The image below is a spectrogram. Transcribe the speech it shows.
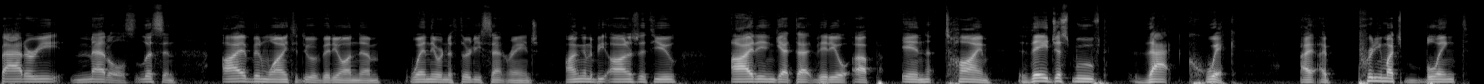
Battery Metals. Listen, I've been wanting to do a video on them when they were in the 30 cent range. I'm going to be honest with you. I didn't get that video up in time. They just moved that quick. I, I pretty much blinked.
